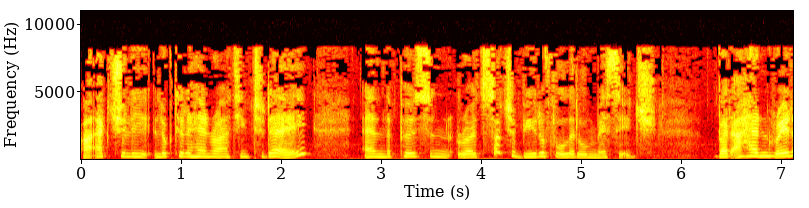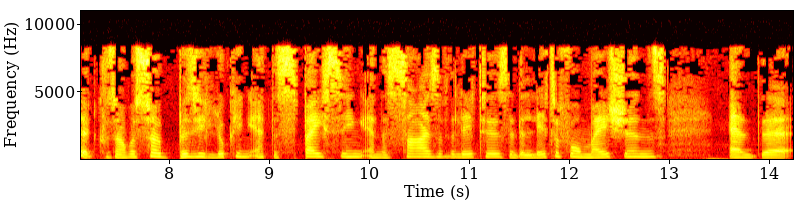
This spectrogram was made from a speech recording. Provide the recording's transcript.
I actually looked at a handwriting today and the person wrote such a beautiful little message, but I hadn't read it because I was so busy looking at the spacing and the size of the letters and the letter formations and the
